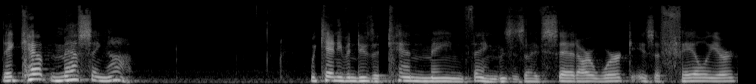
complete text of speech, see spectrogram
They kept messing up. We can't even do the 10 main things. As I've said, our work is a failure.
